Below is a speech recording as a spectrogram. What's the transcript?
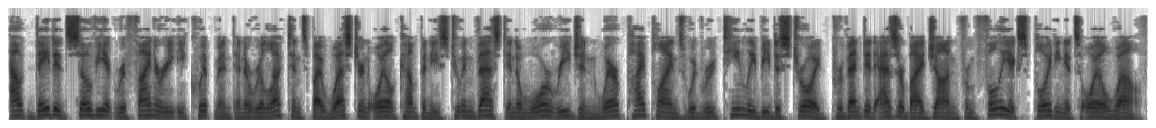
Outdated Soviet refinery equipment and a reluctance by Western oil companies to invest in a war region where pipelines would routinely be destroyed prevented Azerbaijan from fully exploiting its oil wealth.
